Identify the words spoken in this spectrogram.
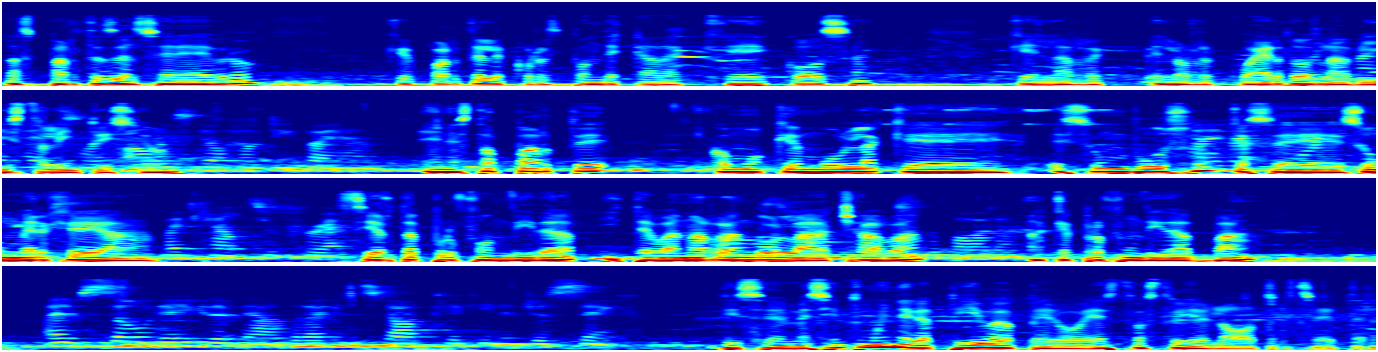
las partes del cerebro, qué parte le corresponde cada qué cosa, que la los recuerdos, la vista, la intuición. En esta parte como que emula que es un buzo que se sumerge a cierta profundidad y te va narrando la chava a qué profundidad va. Dice, me siento muy negativa, pero esto, esto y el otro, etcétera.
